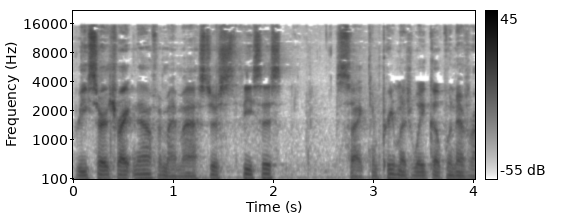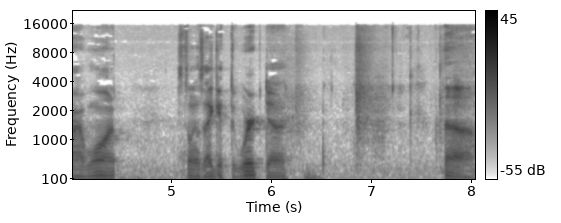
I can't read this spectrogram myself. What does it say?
research right now for my master's thesis, so I can pretty much wake up whenever I want, as long as I get the work done. Uh,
